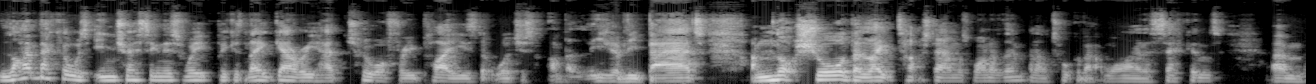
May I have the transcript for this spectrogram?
Linebacker was interesting this week because Nate Gerry had two or three plays that were just unbelievably bad. I'm not sure the late touchdown was one of them, and I'll talk about why in a second. Um,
